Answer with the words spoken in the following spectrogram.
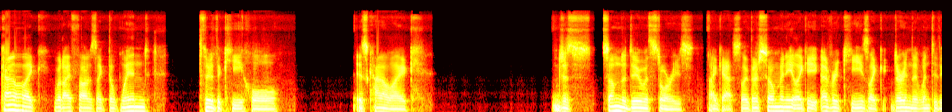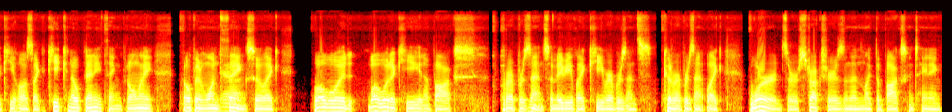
kind of like what I thought is like the wind through the keyhole is kind of like just something to do with stories i guess. Like there's so many like every keys like during the wind through the keyhole is like a key can open anything but only open one Yeah. thing. So like what would what would a key in a box represent? So maybe like key represents could represent like words or structures and then like the box containing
